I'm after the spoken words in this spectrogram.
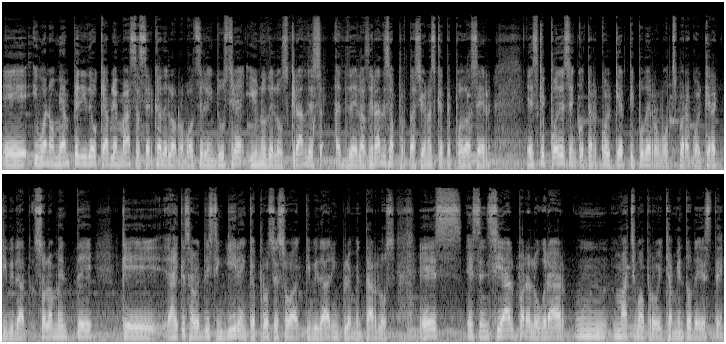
Eh, y bueno, me han pedido que hable más acerca de los robots de la industria y uno de los grandes de las grandes aportaciones que te puedo hacer es que puedes encontrar cualquier tipo de robots para cualquier actividad, solamente que hay que saber distinguir en qué proceso de actividad implementarlos. Es esencial para lograr un máximo aprovechamiento de este.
